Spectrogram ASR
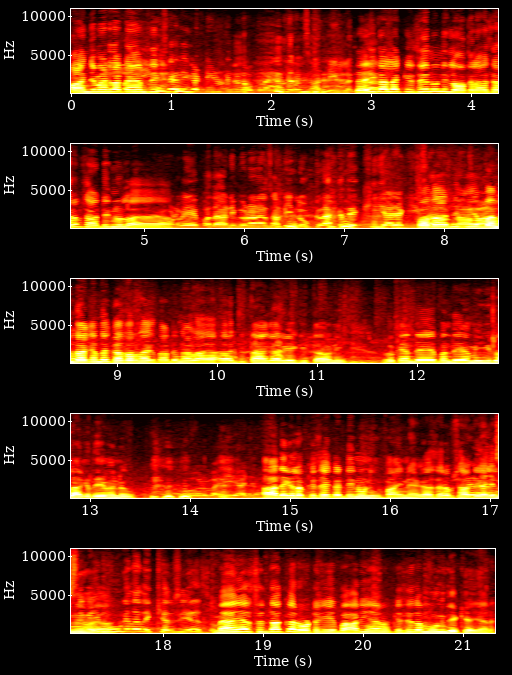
5 ਮਿੰਟ ਦਾ ਟਾਈਮ ਸੀ। ਲੱਗਾ ਲੱਗਾ। ਸਹੀ ਗੱਲ ਹੈ ਕਿਸੇ ਨੂੰ ਨਹੀਂ ਲੋਕ ਲਾਇਆ ਸਿਰਫ ਸਾਡੀ ਨੂੰ ਲਾਇਆ ਆ। ਹੁਣ ਇਹ ਪਤਾ ਨਹੀਂ ਵੀ ਉਹਨਾਂ ਨੇ ਸਾਡੀ ਲੁੱਕ ਲੱਕ ਦੇਖੀ ਆ ਜਾਂ ਕੀ ਪਤਾ ਨਹੀਂ ਕੀ। ਬੰਦਾ ਕਹਿੰਦਾ ਖਤਰਨਾਕ ਤੁਹਾਡੇ ਨਾਲ ਆਇਆ ਅੱਜ ਤਾਂ ਕਰਕੇ ਕੀਤਾ ਉਹ ਨਹੀਂ ਉਹ ਕਹਿੰਦੇ ਇਹ ਬੰਦੇ ਅਮੀਰ ਲੱਗਦੇ ਮੈਨੂੰ। ਆਹ ਦੇਖ ਲਓ ਕਿਸੇ ਗੱਡੀ ਨੂੰ ਨਹੀਂ ਫਾਈਨ ਹੈਗਾ ਸਿਰਫ ਸਾਡੇ ਵਾਲੀ ਨੂੰ ਹੀ ਹੋਇਆ। ਮੂੰਹ ਕਿਹਦਾ ਦੇਖਿਆ ਤੁਸੀਂ ਇਹ ਦੱਸੋ? ਮੈਂ ਯਾਰ ਸਿੱਧਾ ਘਰ ਉੱਠ ਕੇ ਬਾਹਰ ਹੀ ਆਇਆ ਮੈਂ ਕਿਸੇ ਦਾ ਮੂੰਹ ਨਹੀਂ ਦੇਖਿਆ ਯਾਰ।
